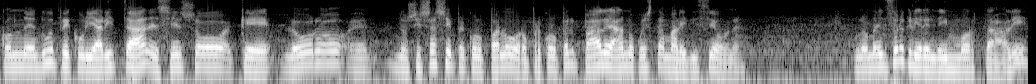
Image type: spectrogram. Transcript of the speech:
con due peculiarità, nel senso che loro, eh, non si sa se per colpa loro per colpa del padre, hanno questa maledizione. Una maledizione che li rende immortali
